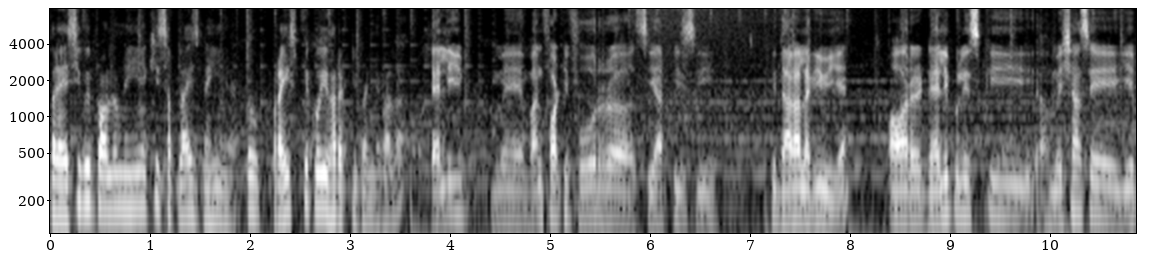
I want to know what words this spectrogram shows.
पर ऐसी कोई प्रॉब्लम नहीं है कि सप्लाईज नहीं है। तो प्राइस पे कोई फ़र्क नहीं पड़ने वाला। दिल्ली में 144 सीआरपीसी की धारा लगी हुई है और दिल्ली पुलिस की हमेशा से ये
